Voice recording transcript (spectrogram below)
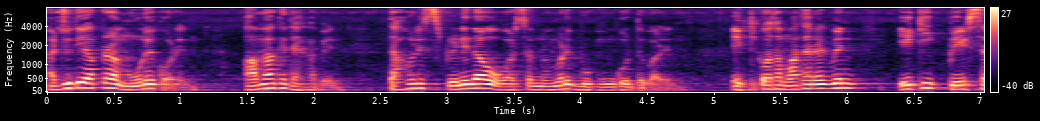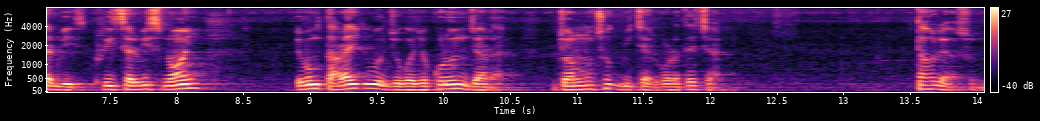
আর যদি আপনারা মনে করেন আমাকে দেখাবেন, তাহলে স্ক্রিনে দেওয়া হোয়াটসঅ্যাপ নম্বরে বুকিং করতে পারেন। একটি কথা মাথায় রাখবেন, এটি পেড সার্ভিস ফ্রি সার্ভিস নয়। এবং তারাই কেবল যোগাযোগ করুন যারা জন্মছক বিচার করাতে চান। তাহলে আসুন,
